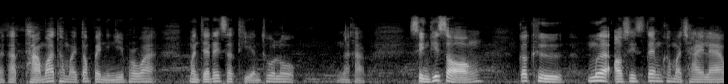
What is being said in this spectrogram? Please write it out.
นะครับ ถามว่าทำไมต้องเป็นอย่างนี้เพราะว่ามันจะได้เสถียรทั่วโลกนะครับ สิ่งที่สองก็คือเมื่อเอาซิสเต็มเข้ามาใช้แล้ว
